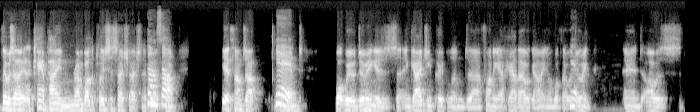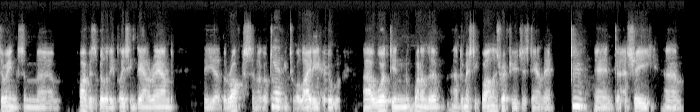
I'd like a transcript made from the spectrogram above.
there was a, a campaign run by the police association about thumbs up. Um, yeah, thumbs up. Yeah. And what we were doing is engaging people and uh, finding out how they were going and what they were yeah. doing. And I was doing some um, high visibility policing down around the uh, the rocks, and I got talking yeah. to a lady who uh, worked in one of the uh, domestic violence refuges down there, mm. and uh, she um,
